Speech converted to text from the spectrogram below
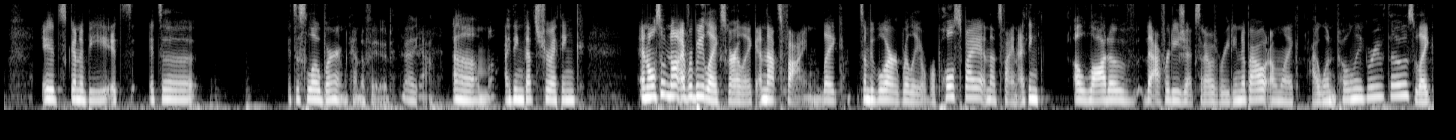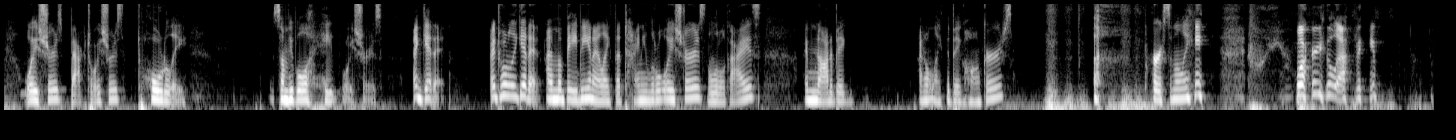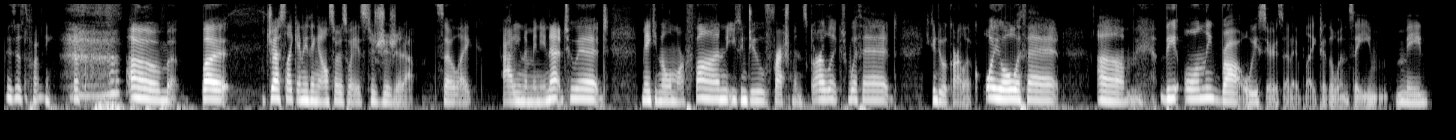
it's gonna be. It's it's a it's a slow burn kind of food. oh yeah Um, I think that's true. I think, and also not everybody likes garlic, and that's fine. Like some people are really repulsed by it, and that's fine. I think a lot of the aphrodisiacs that I was reading about, I'm like, I wouldn't totally agree with those. Like oysters, back to oysters, totally. Some people hate oysters. I get it. I totally get it. I'm a baby and I like the tiny little oysters, the little guys. I'm not a big I don't like the big honkers. Personally. Why are you laughing? This is funny. Um, but just like anything else, there's ways to zhuzh it up. So like adding a mignonette to it, making it a little more fun. You can do fresh minced garlic with it. You can do a garlic oil with it. Um, The only raw oysters that I've liked are the ones that you made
